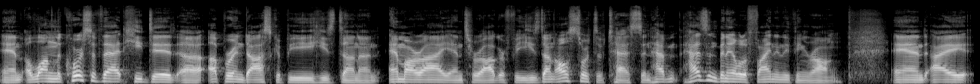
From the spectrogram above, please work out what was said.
And along the course of that, he did uh, upper endoscopy, he's done an MRI enterography, he's done all sorts of tests and hasn't been able to find anything wrong. And I,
